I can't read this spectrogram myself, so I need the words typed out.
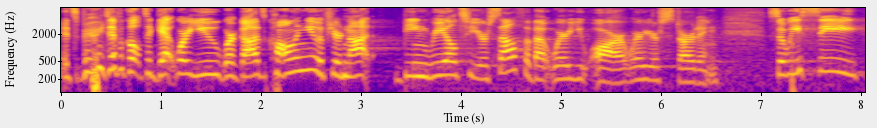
It's very difficult to get where you where God's calling you if you're not being real to yourself about where you are, where you're starting. So we see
